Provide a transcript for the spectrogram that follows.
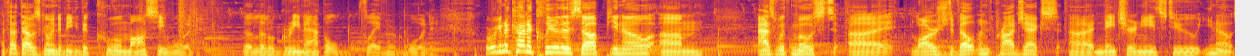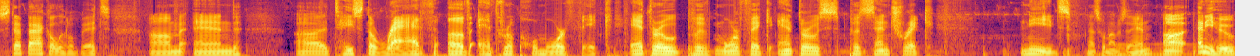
I thought that was going to be the cool mossy wood. The little green apple flavored wood. But we're going to kind of clear this up, you know. Um, as with most uh, large development projects, uh, nature needs to, you know, step back a little bit um, and uh, taste the wrath of anthropomorphic, anthropomorphic, anthropocentric needs. That's what I'm saying. Uh, anywho,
